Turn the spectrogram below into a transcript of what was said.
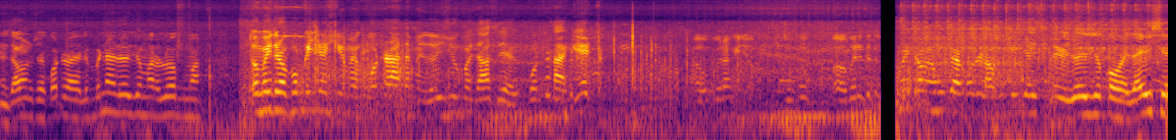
અને જવાનું છે કોટડા એટલે બનાવી રહેજો મારા વ્લોગમાં. તો મિત્રો પહોંચી જાય છીએ અમે કોટડા તમે જોઈ શકો છો આ છે કોટડા ગેટ. બને તો મિત્રો અમે ઊંચા કોટડા પહોંચી જાય છે? જોઈ શકો, હવે જાય છે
